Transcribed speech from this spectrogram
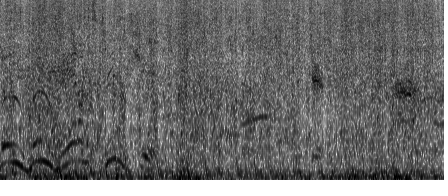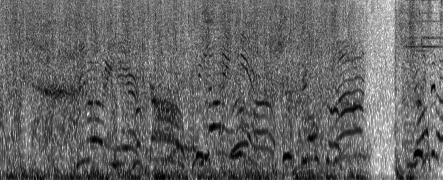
Move, move, man. I'm a computer shit. Reloading here! Reloading here! John! Shoot the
